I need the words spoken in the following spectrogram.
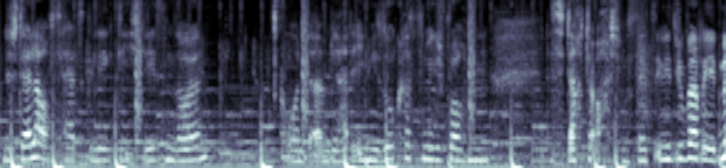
eine Stelle aufs Herz gelegt, die ich lesen soll. Und ähm, die hat irgendwie so krass zu mir gesprochen, dass ich dachte, oh, ich muss jetzt irgendwie drüber reden.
